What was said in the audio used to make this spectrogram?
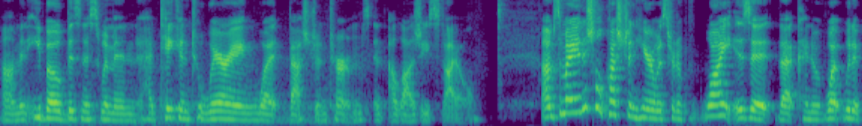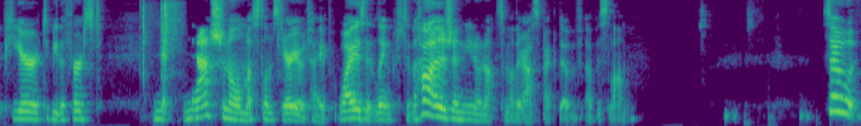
Um, and Igbo businesswomen had taken to wearing what Bastion terms an Alhaji style. Um, so my initial question here was sort of why is it that kind of what would appear to be the first na- national Muslim stereotype? Why is it linked to the Hajj and you know not some other aspect of of Islam? So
